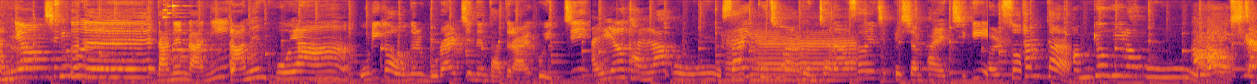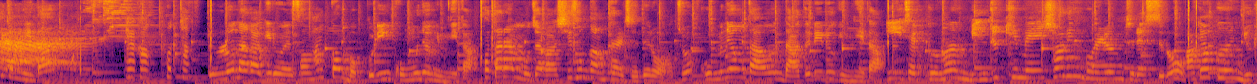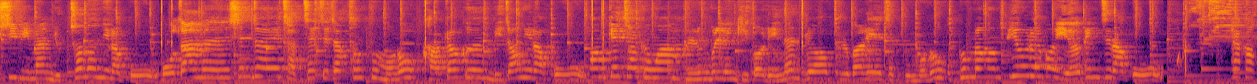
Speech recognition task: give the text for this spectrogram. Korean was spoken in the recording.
안녕 친구들 나는 라니 나는 고야. 우리가 오늘 뭘 할지는 다들 알고 있지? 알려달라고. 사이코지만 괜찮아 서예지 패션 파헤치기 벌써 3탄 감격이라고. 그럼 시작합니다 태각포탁. 놀러 나가기로 해서 한껏 멋부린 고문영입니다 커다란 모자가 시선 강탈 제대로 하죠 고문영다운 나들이 look입니다 이 제품은 민주킴의 셔링 볼륨 드레스로 가격은 62만 6천 원이라고. 모자는 신저의 자체 제작 상품으로 가격은 미정이라고. 함께 착용한 bling bling 귀걸이는 무려 불가리의 제품으로 제품명은 Fiorever earrings라고.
